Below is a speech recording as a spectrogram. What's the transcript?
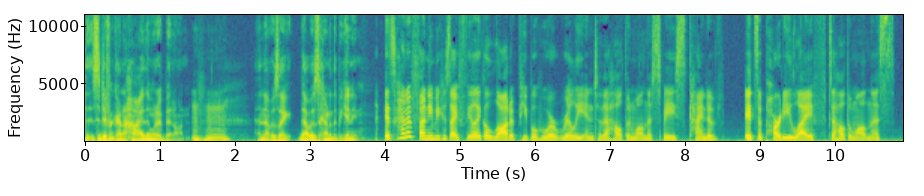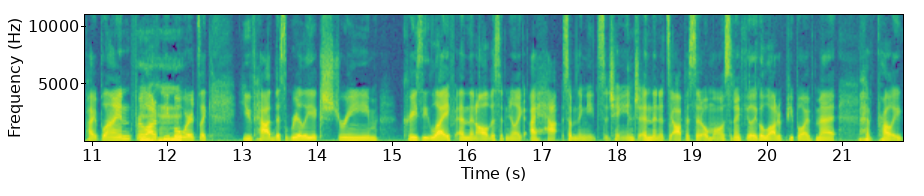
It's a different kind of high than what I've been on. Mm-hmm. And that was like that was kind of the beginning. It's kind of funny because I feel like a lot of people who are really into the health and wellness space kind of it's a party life to health and wellness pipeline for a lot of people where it's like you've had this really extreme crazy life and then all of a sudden you're like I have something needs to change and then it's the opposite almost and I feel like a lot of people I've met have probably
